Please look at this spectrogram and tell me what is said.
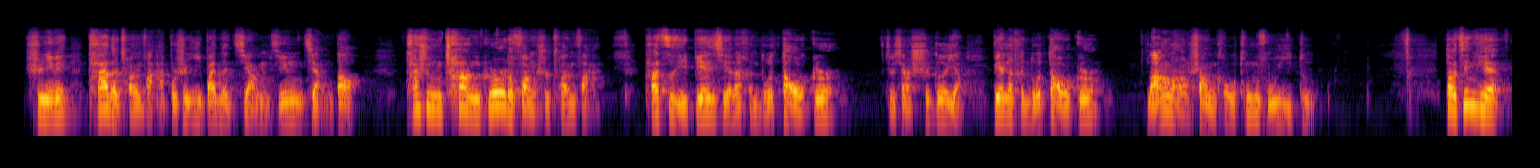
是因为他的传法不是一般的讲经讲道，他是用唱歌的方式传法。他自己编写了很多道歌。就像诗歌一样，编了很多道歌，朗朗上口，通俗易读。到今天，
